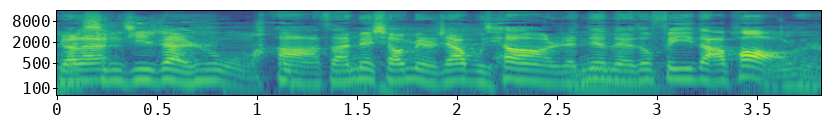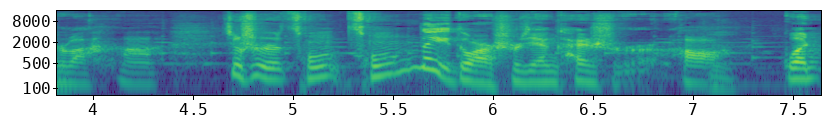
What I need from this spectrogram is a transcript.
原来们星际战术嘛，啊，咱这小米加步枪，人家那都飞机大炮了，嗯是吧？啊，就是从从那段时间开始啊嗯，关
